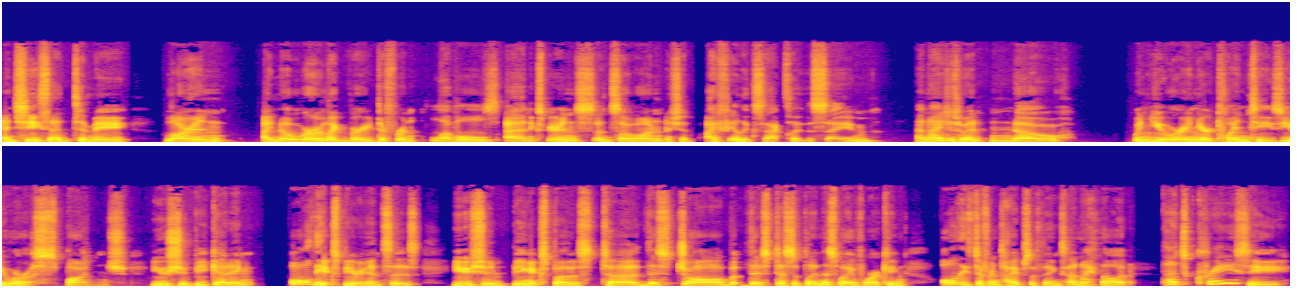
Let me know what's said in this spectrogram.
And she said to me, Lauren, I know we're like very different levels and experience and so on. And she said, I feel exactly the same. And I just went, No. When you are in your 20s, you are a sponge. You should be getting all the experiences. You should being exposed to this job, this discipline, this way of working, all these different types of things. And I thought, that's crazy.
